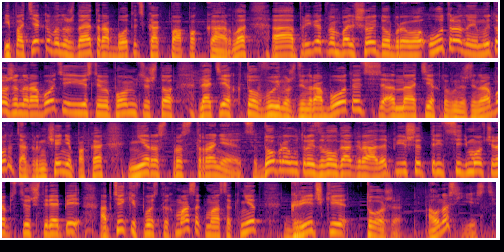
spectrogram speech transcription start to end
Ипотека вынуждает работать, как папа Карла. А, привет вам большое, доброго утра. Ну и мы тоже на работе. И если вы помните, что для тех, кто вынужден работать, на тех, кто вынужден работать, ограничения пока не распространяются. Доброе утро из Волгограда, пишет 37-й. Вчера посетил 4 апе- аптеки в поисках масок. Масок нет, гречки тоже. А у нас есть.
